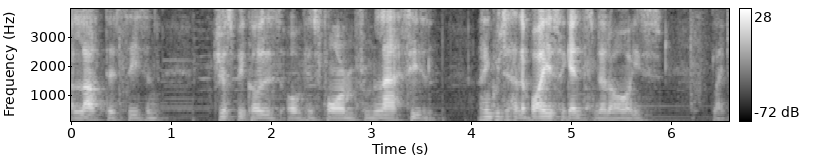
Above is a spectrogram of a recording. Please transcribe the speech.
a lot this season, just because of his form from last season. I think we just had a bias against him that oh he's like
